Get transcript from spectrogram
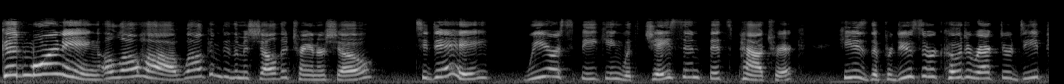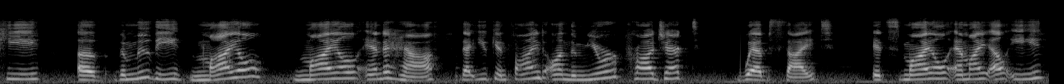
Good morning. Aloha. Welcome to the Michelle the Trainer Show. Today, we are speaking with Jason Fitzpatrick. He is the producer, co director, DP of the movie Mile, Mile and a Half that you can find on the Muir Project website. It's Mile, M I L E,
